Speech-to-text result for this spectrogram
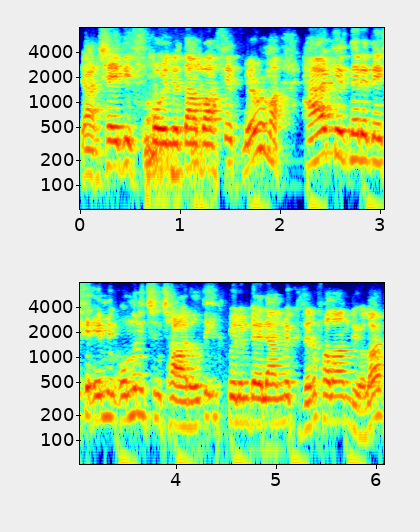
Yani şey değil spoiler'dan bahsetmiyorum ama herkes neredeyse emin onun için çağrıldı. ilk bölümde elenmek üzere falan diyorlar.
